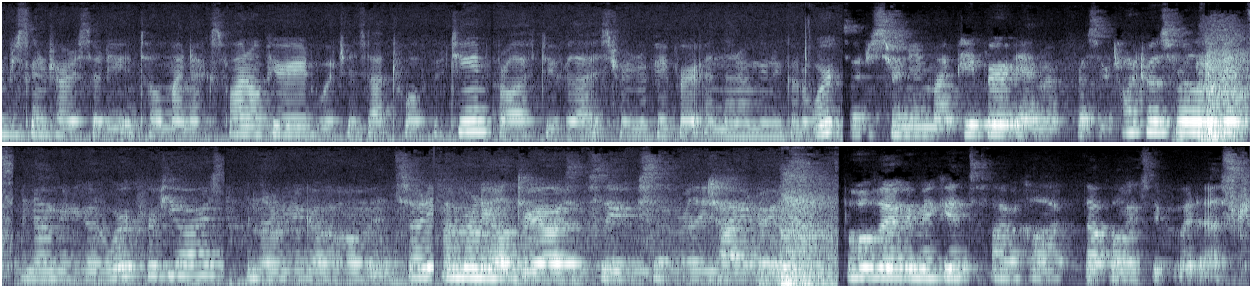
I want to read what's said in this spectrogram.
I'm just gonna try to study until my next final period, which is at 12.15. But all I have to do for that is turn in a paper and then I'm gonna go to work. So I just turned in my paper and my professor talked to us for a little bit. And now I'm gonna go to work for a few hours and then I'm gonna go home and study. I'm running on three hours of sleep, so I'm really tired right now. But hopefully I can make it to five o'clock without falling asleep at my desk.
